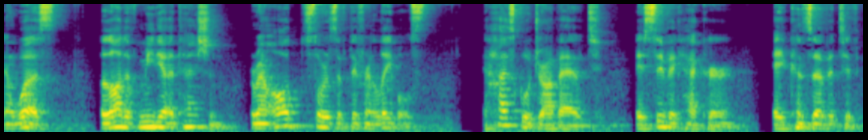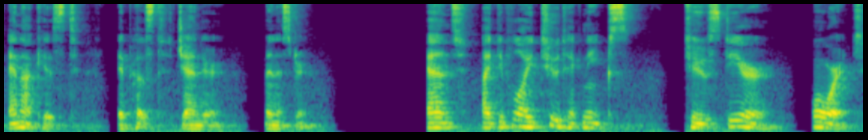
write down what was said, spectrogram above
and was a lot of media attention around all sorts of different labels. A high school dropout, a civic hacker, a conservative anarchist, a post-gender minister. And I deployed two techniques to steer forward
